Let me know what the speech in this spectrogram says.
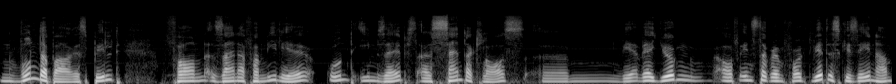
ein wunderbares Bild von seiner Familie und ihm selbst als Santa Claus. Ähm, wer, wer, Jürgen auf Instagram folgt, wird es gesehen haben.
